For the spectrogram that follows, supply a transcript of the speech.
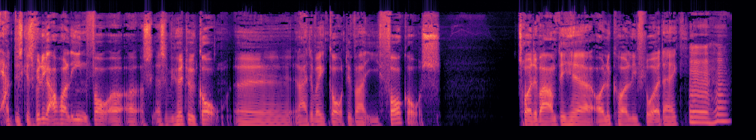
Ja. Og det skal selvfølgelig ikke afholde en for at... at altså, vi hørte jo i går... Øh, nej, det var ikke i går, det var i forgårs. Tror jeg, det var om det her oldekold i Florida, ikke? Mm-hmm.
